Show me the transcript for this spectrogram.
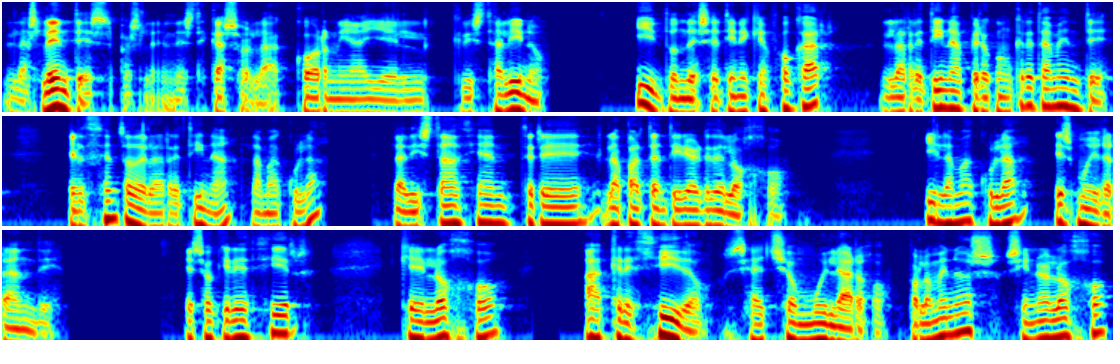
las lentes, pues en este caso la córnea y el cristalino, y donde se tiene que enfocar la retina, pero concretamente el centro de la retina, la mácula, la distancia entre la parte anterior del ojo y la mácula es muy grande. Eso quiere decir que el ojo ha crecido, se ha hecho muy largo. Por lo menos, si no el ojo,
